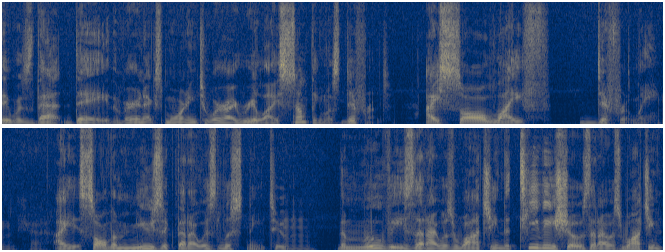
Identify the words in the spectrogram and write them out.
it was that day, the very next morning, to where I realized something was different. I saw life differently. Okay. I saw the music that I was listening to, mm. the movies that I was watching, the TV shows that I was watching,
